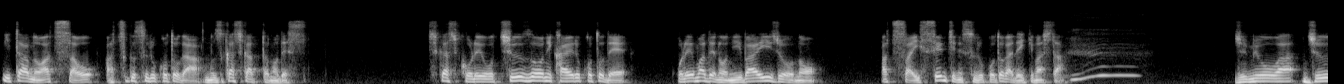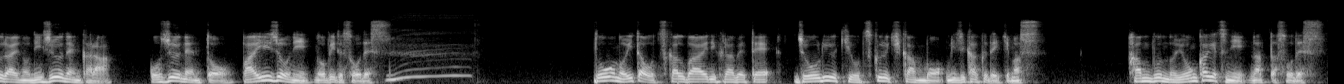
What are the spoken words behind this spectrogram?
板の厚さを厚くすることが難しかったのです。しかしこれを鋳造に変えることで、これまでの2倍以上の厚さ1センチにすることができました。寿命は従来の20年から50年と倍以上に伸びるそうです。銅の板を使う場合に比べて蒸留機を作る期間も短くできます。半分の4ヶ月になったそうです。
